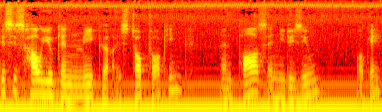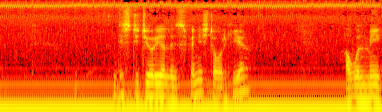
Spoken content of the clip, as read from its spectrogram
this is how you can make uh, stop talking and pause and resume okay? This tutorial is finished over here. I will make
